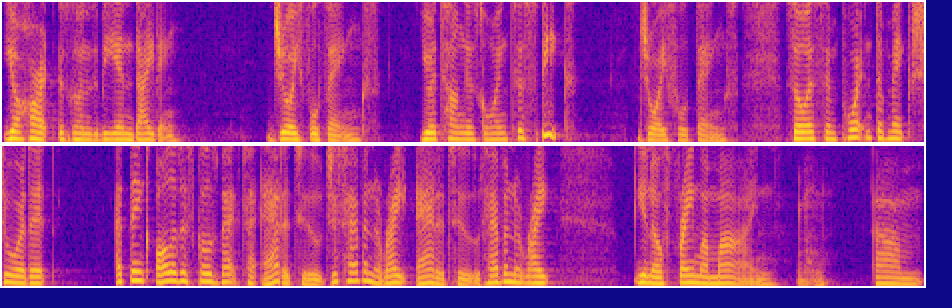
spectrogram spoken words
your heart is going to be inditing joyful things. Your tongue is going to speak joyful things. So it's important to make sure that I think all of this goes back to attitude, just having the right attitude, having the right, you know, frame of mind. Um,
